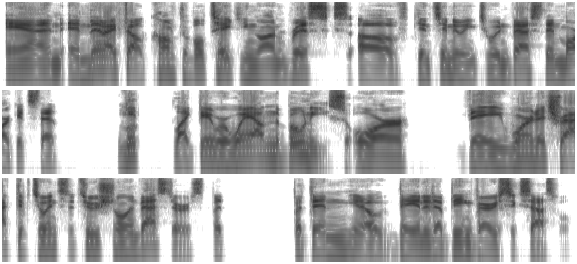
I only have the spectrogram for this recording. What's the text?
and and then I felt comfortable taking on risks of continuing to invest in markets that looked like they were way out in the boonies or they weren't attractive to institutional investors. But but then you know they ended up being very successful.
